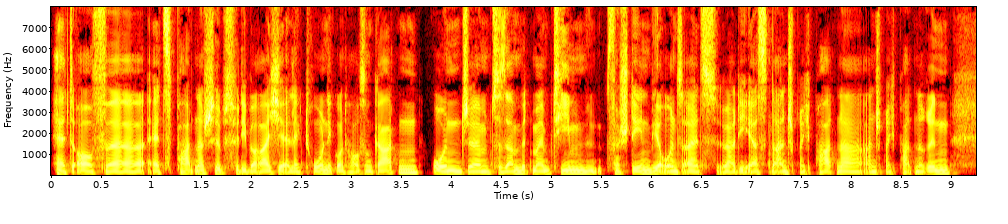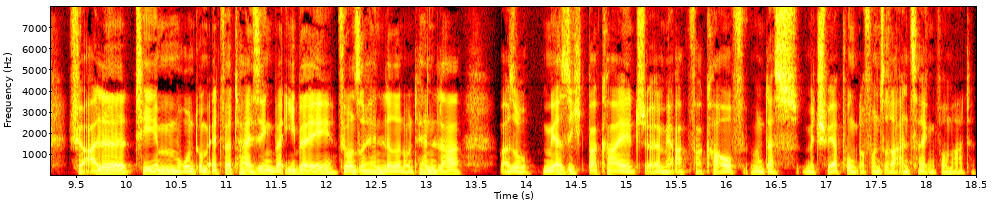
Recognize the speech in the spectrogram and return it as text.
Head of äh, Ads Partnerships für die Bereiche Elektronik und Haus und Garten. Und ähm, zusammen mit meinem Team verstehen wir uns als ja, die ersten Ansprechpartner, Ansprechpartnerinnen für alle Themen rund um Advertising bei eBay, für unsere Händlerinnen und Händler. Also mehr Sichtbarkeit, äh, mehr Abverkauf und das mit Schwerpunkt auf unsere Anzeigenformate.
